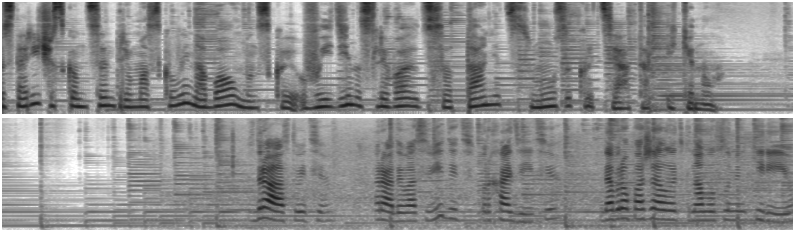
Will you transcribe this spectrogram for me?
В историческом центре Москвы на Бауманской воедино сливаются танец, музыка, театр и кино. Здравствуйте! Рады вас видеть. Проходите. Добро пожаловать к нам во Фламенкирию.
